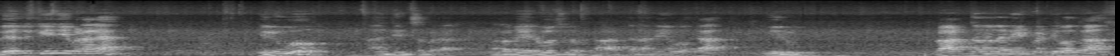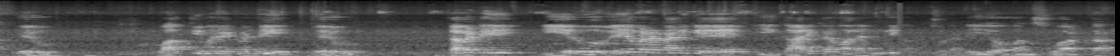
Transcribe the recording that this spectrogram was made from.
వేర్లకి ఏం చేయబడాలా? ఎరువు అందించబడాలి. నలభై రోజుల ప్రార్థన అనే ఒక ఎరువు. ప్రార్థనలు అనేటువంటి ఒక ఎరువు. వాక్యం అనేటువంటి ఎరువు. కాబట్టి ఈ ఎరువు వేయబడటానికే ఈ కార్యక్రమాలన్నీ చూడండి. యోహన్ స్వార్త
